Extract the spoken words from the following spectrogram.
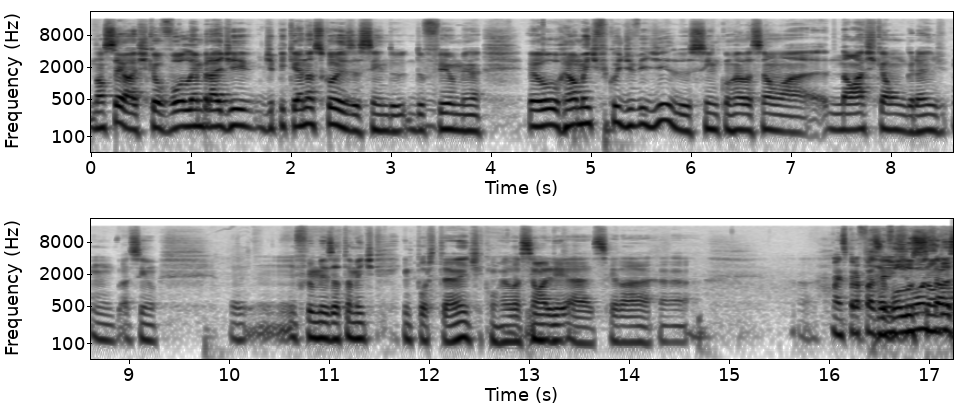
Não sei, eu acho que eu vou lembrar de, de pequenas coisas, assim, do, do filme, né? Eu realmente fico dividido, assim, com relação a. Não acho que é um grande. Um, assim. Um, um filme exatamente importante com relação ali a, sei lá. a- Mas pra fazer Revolução jus ao da que ele-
